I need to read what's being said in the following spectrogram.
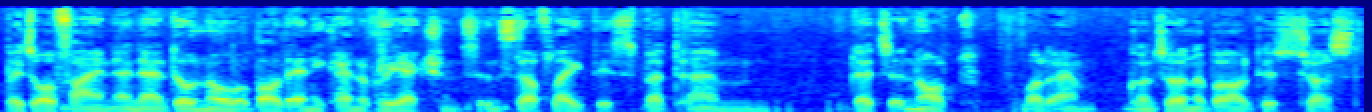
but it's all fine. And I don't know about any kind of reactions and stuff like this. But um, that's not what I'm concerned about. It's just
